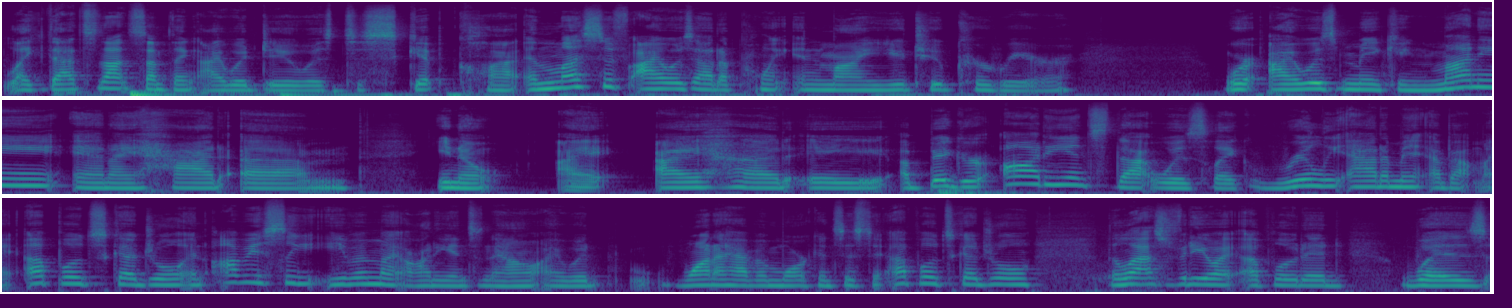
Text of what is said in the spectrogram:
Like that's not something I would do is to skip class unless if I was at a point in my YouTube career where I was making money and I had um you know, I I had a, a bigger audience that was like really adamant about my upload schedule. And obviously, even my audience now, I would want to have a more consistent upload schedule. The last video I uploaded was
